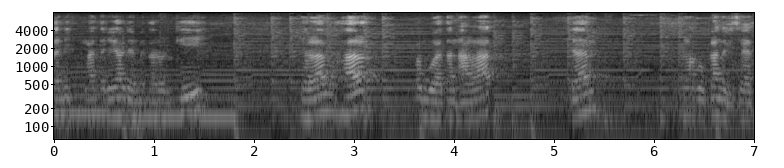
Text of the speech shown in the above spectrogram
teknik material dan metalurgi dalam hal pembuatan alat dan melakukan riset.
